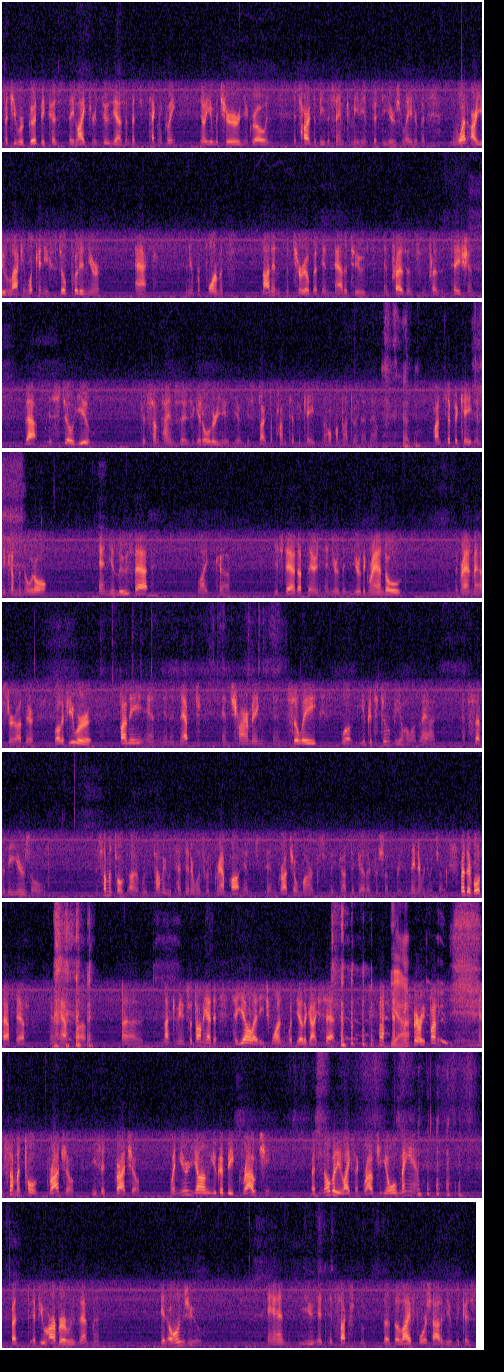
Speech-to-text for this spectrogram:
but you were good because they liked your enthusiasm. But technically, you know, you mature and you grow, and it's hard to be the same comedian 50 years later. But what are you lacking? What can you still put in your act and your performance, not in material, but in attitude and presence and presentation? That is still you. Because sometimes as you get older, you, you, you start to pontificate. And I hope I'm not doing that now. But pontificate and become the know-it-all, and you lose that. Like uh, you stand up there and, and you're the you're the grand old, the grandmaster out there. Well, if you were funny and, and inept and charming and silly, well, you could still be all of that at 70 years old. Someone told uh, Tommy we had dinner once with Grandpa and and Groucho Marx. They got together for some reason. They never knew each other, but they're both half deaf and half uh, uh, not communicating. So Tommy had to to yell at each one what the other guy said. yeah, it was very funny. And someone told Groucho, he said, Groucho, when you're young, you could be grouchy, but nobody likes a grouchy old man. but if you harbor a resentment, it owns you, and you it, it sucks the the life force out of you because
